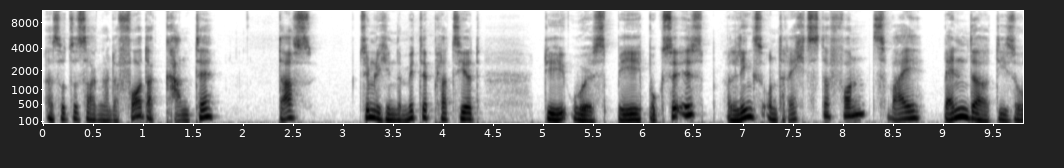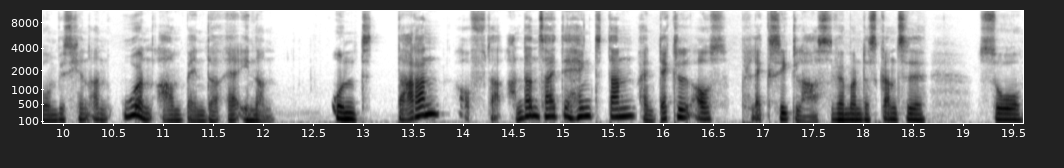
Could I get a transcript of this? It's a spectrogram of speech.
äh, sozusagen an der Vorderkante das ziemlich in der Mitte platziert die USB-Buchse ist. Links und rechts davon zwei Bänder, die so ein bisschen an Uhrenarmbänder erinnern. Und daran auf der anderen Seite hängt dann ein Deckel aus Plexiglas. Wenn man das Ganze so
